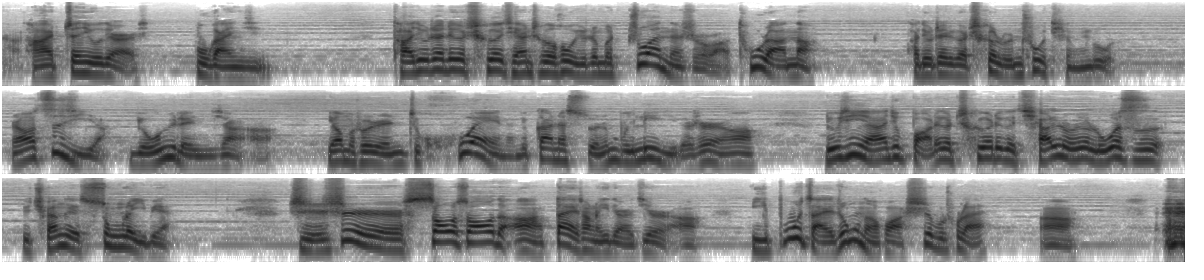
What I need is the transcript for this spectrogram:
他，他还真有点不甘心。他就在这个车前车后就这么转的时候啊，突然呢，他就在这个车轮处停住了。然后自己呀犹豫了一下啊，要么说人就坏呢，就干这损人不利己的事儿啊。刘心言就把这个车这个前轮的螺丝就全给松了一遍，只是稍稍的啊带上了一点劲儿啊。你不载重的话试不出来啊。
